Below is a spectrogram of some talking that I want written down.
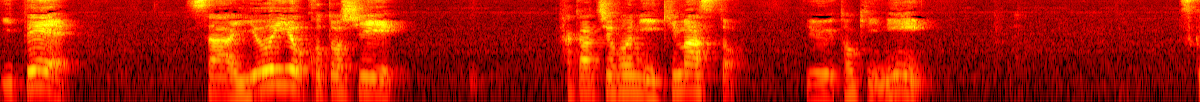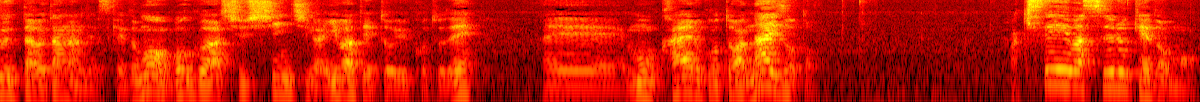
いてさあいよいよ今年高千穂に行きますという時に作った歌なんですけども僕は出身地が岩手ということで、えー、もう帰ることはないぞと、帰省はするけども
